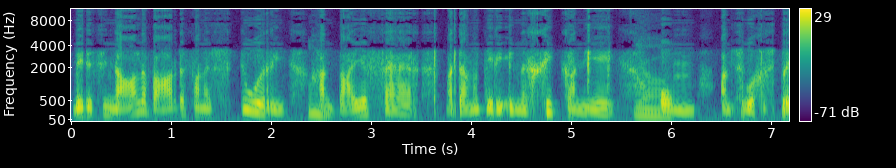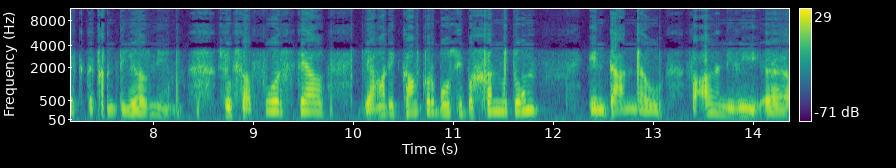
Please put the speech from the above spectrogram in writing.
medisinale waarde van 'n storie Mm. gaan baie ver, maar dan moet jy die energie kan hê Ja. om aan so 'n gesprek te kan deelneem. So ek sal voorstel, ja, die kankerbossie begin met hom en dan nou veral in hierdie uh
